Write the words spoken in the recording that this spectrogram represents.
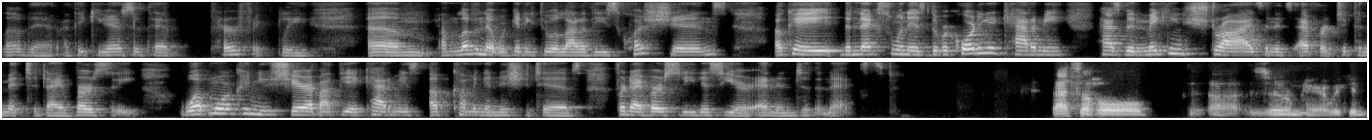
Love that. I think you answered that perfectly. Um, I'm loving that we're getting through a lot of these questions. Okay, the next one is the Recording Academy has been making strides in its effort to commit to diversity. What more can you share about the Academy's upcoming initiatives for diversity this year and into the next? That's a whole uh, Zoom here. We could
